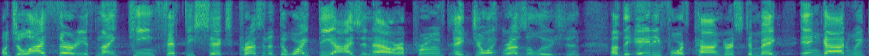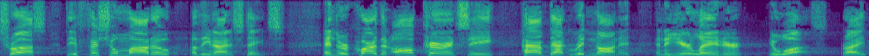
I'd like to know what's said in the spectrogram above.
On July 30th, 1956, President Dwight D. Eisenhower approved a joint resolution of the 84th Congress to make In God We Trust the official motto of the United States and to require that all currency have that written on it. And a year later, it was, right?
